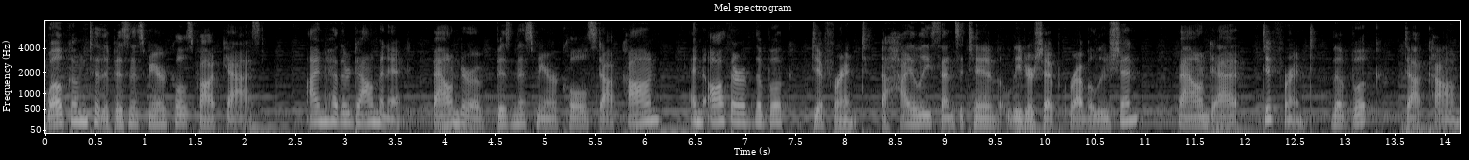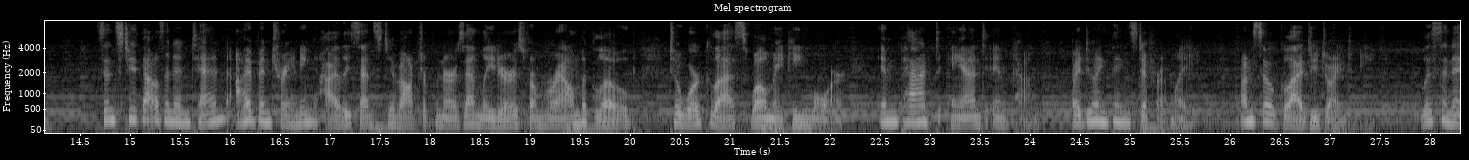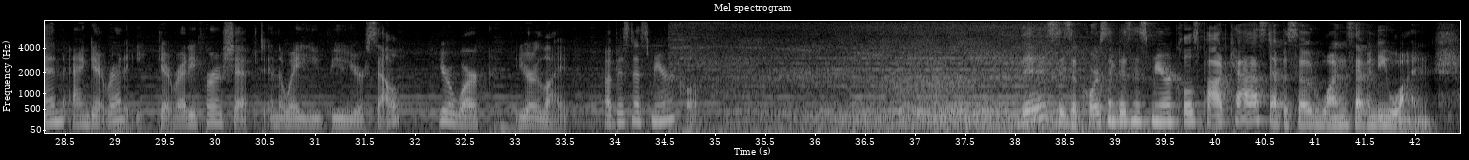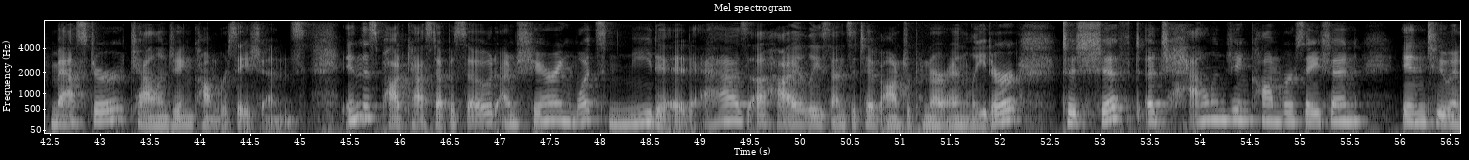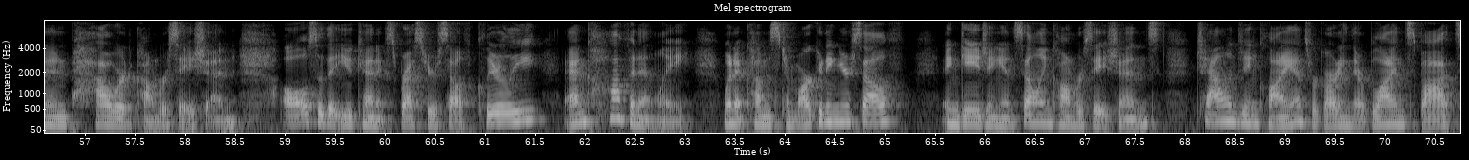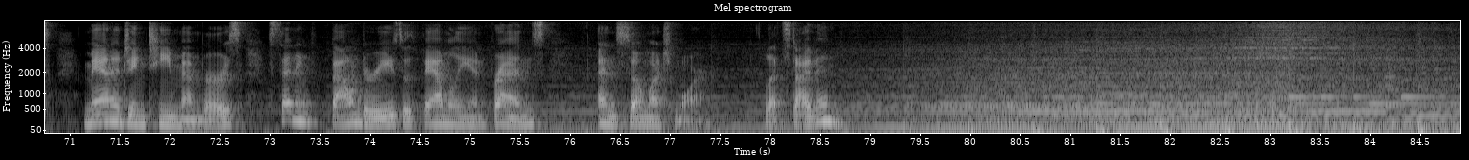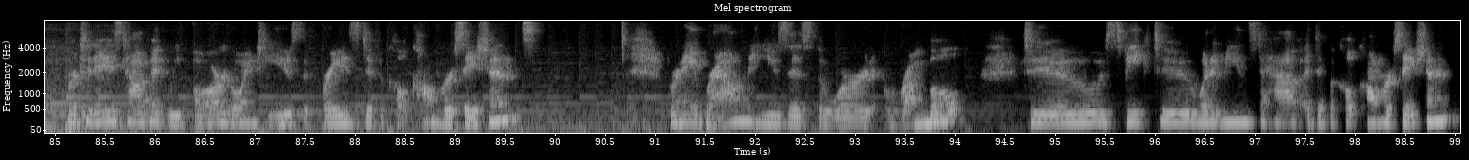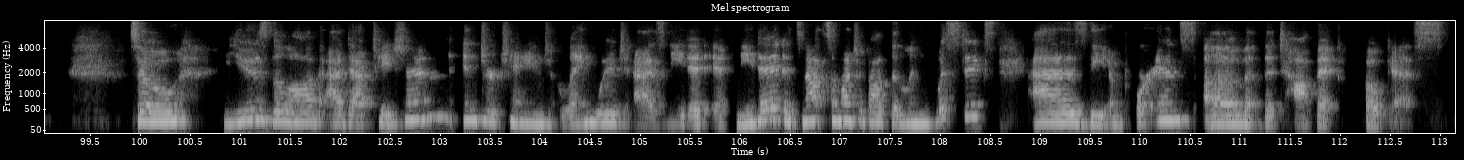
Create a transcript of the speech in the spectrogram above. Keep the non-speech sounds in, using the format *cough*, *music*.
Welcome to the Business Miracles Podcast. I'm Heather Dominick, founder of BusinessMiracles.com and author of the book Different The Highly Sensitive Leadership Revolution, found at differentthebook.com. Since 2010, I've been training highly sensitive entrepreneurs and leaders from around the globe to work less while making more impact and income by doing things differently. I'm so glad you joined me. Listen in and get ready. Get ready for a shift in the way you view yourself, your work, your life. A business miracle. This is a Course in Business Miracles podcast, episode 171 Master Challenging Conversations. In this podcast episode, I'm sharing what's needed as a highly sensitive entrepreneur and leader to shift a challenging conversation into an empowered conversation, all so that you can express yourself clearly and confidently when it comes to marketing yourself, engaging in selling conversations, challenging clients regarding their blind spots, managing team members, setting boundaries with family and friends, and so much more. Let's dive in. For today's topic, we are going to use the phrase difficult conversations. Brene Brown uses the word rumble to speak to what it means to have a difficult conversation. So, use the law of adaptation, interchange language as needed if needed. It's not so much about the linguistics as the importance of the topic focus.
